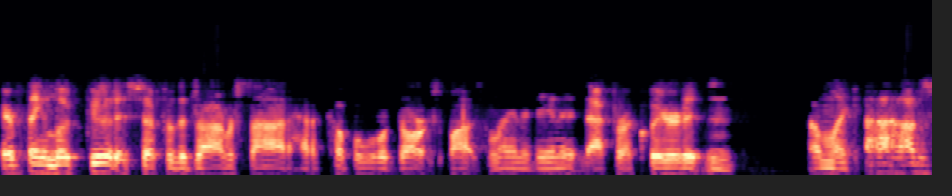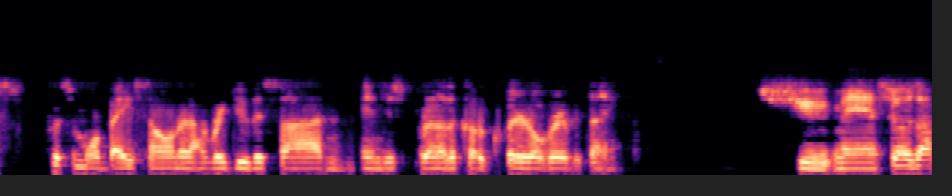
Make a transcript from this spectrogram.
everything looked good except for the driver's side. I had a couple little dark spots landed in it after I cleared it. And I'm like, ah, I'll just put some more base on it. I'll redo this side and, and just put another coat of clear over everything. Shoot, man. As soon as I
